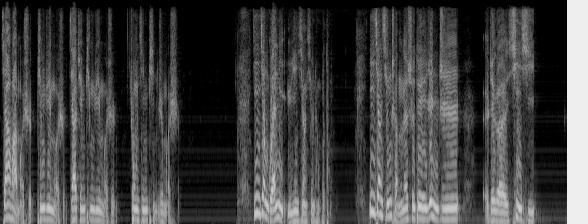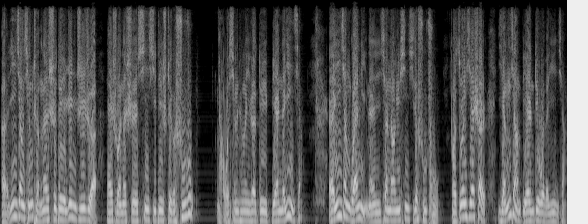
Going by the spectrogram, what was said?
加法模式、平均模式、加权平均模式、中心品质模式。印象管理与印象形成不同，印象形成呢是对认知呃这个信息，呃印象形成呢是对认知者来说呢是信息的这个输入啊，我形成一个对别人的印象，而印象管理呢相当于信息的输出，我做一些事儿影响别人对我的印象，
